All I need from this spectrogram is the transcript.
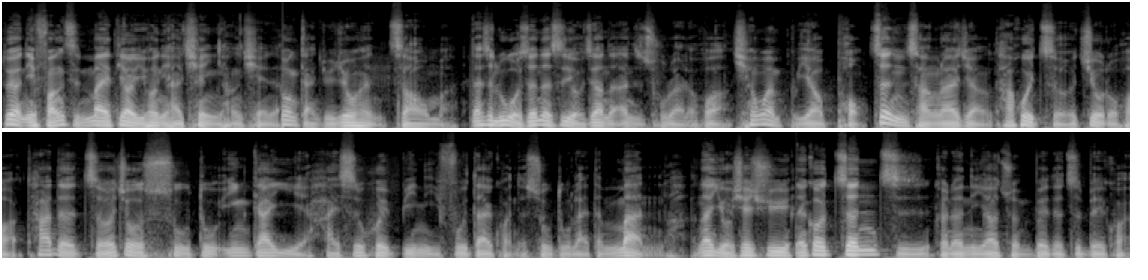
对啊，你房子卖掉以后，你还欠银行钱，这种感觉就很糟嘛。但是如果真的是有这样的案子出来的话，千万不要碰。正常来讲，它会折旧的话，它的折旧速度应该也还是会比你付贷款的速度来得慢啦。那有些区域能够增值，可能你要准备的自备款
